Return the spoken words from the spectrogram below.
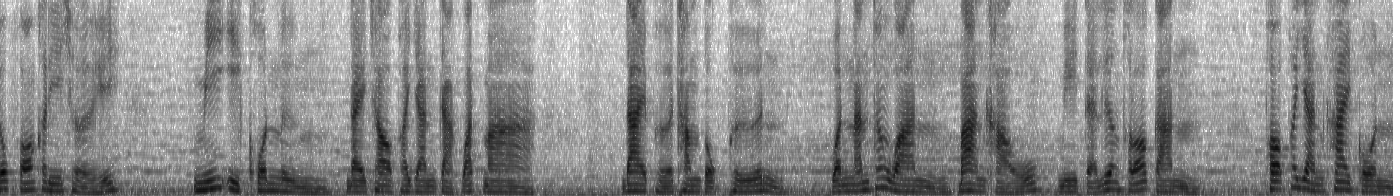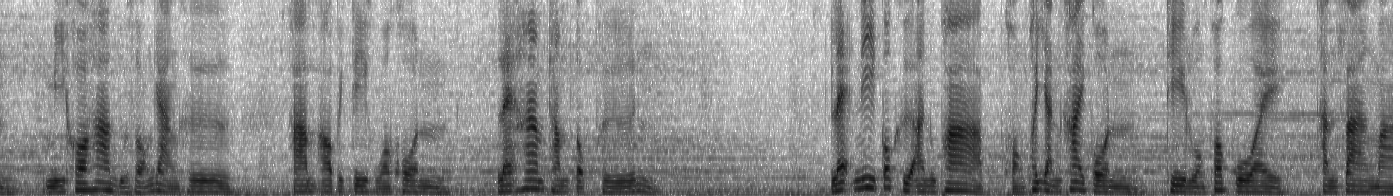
ยกฟ้องคดีเฉย มีอีกคนหนึ่ง ได้เช่าพยันจากวัดมา ได้เผลอทำตกพื้น วันนั้นทั้งวันบ้านเขามีแต่เรื่องทะเลาะกัน เพราะพยันค่ายกลมีข้อห้ามอยู่สองอย่างคือ ห้ามเอาไปตีหัวคน และห้ามทำตกพื้น และนี่ก็คืออนุภาพของพยันค่ายกลที่หลวงพ่อกวยท่านสร้างมา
